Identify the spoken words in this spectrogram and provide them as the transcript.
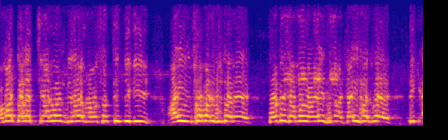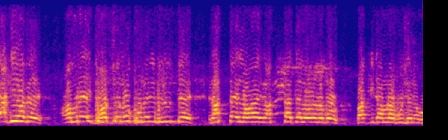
আমার দলের চেয়ারম্যান বিধায়ক নওসাদ সিদ্দিকি, আইন সবার ভিতরে কোর্টে যেমন লড়াই যাই থাকবে, ঠিক একইভাবে আমরা এই ধর্ষণ ও খুনের বিরুদ্ধে রাস্তায় লড়াই, রাস্তাতে লড়ে নেব। বাকিটা আমরা বুঝে নেব।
